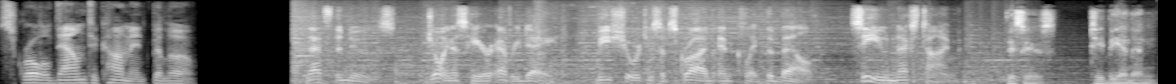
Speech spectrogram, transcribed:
Scroll down to comment below. That's the news. Join us here every day. Be sure to subscribe and click the bell. See you next time. This is TBNN.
